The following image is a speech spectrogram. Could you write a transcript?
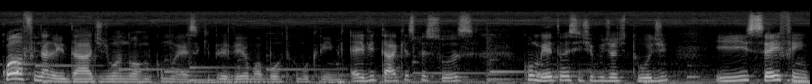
Qual a finalidade de uma norma como essa, que prevê o aborto como crime? É evitar que as pessoas cometam esse tipo de atitude e ceifem,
